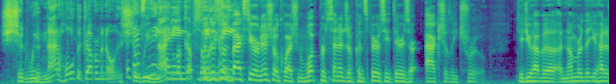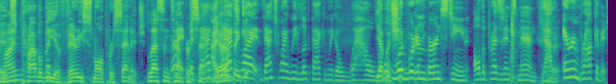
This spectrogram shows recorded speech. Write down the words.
Should we not hold the government? o- Should we not I mean, look up we- So of this goes back to your initial question: What percentage of conspiracy theories are actually true? Did you have a, a number that you had in It's mind? It's probably a very small percentage. Less than ten Right, but percent. that's, I don't that's think it- why that's why we look back and we go, wow, Yeah, Wo- but Woodward and Bernstein, all the president's men, yeah. Erin Brockovich.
